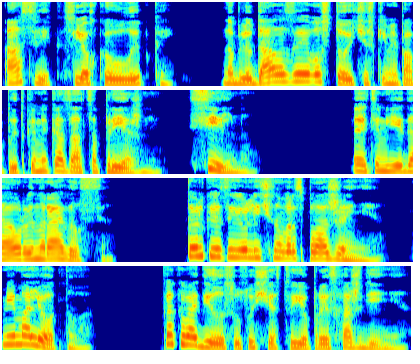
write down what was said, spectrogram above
Асвик с легкой улыбкой наблюдала за его стойческими попытками казаться прежним, сильным. Этим ей Даур и нравился. Только из ее личного расположения, мимолетного, как водилось у существ ее происхождения.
